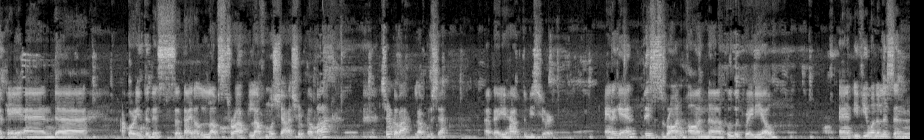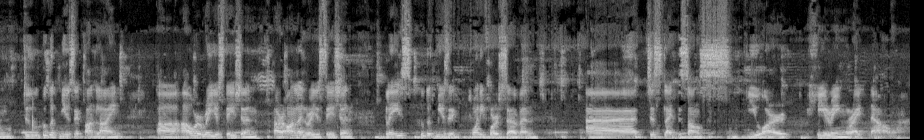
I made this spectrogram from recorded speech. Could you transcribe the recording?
Okay, and uh, according to this uh, title, Love Struck, Love mo siya. Sure ka ba? Sure ka ba? Love mo siya? Okay, you have to be sure. And again, this is Ron on uh, Hugot Radio. And if you want to listen to Hugot Music online, uh, our radio station, our online radio station, plays Hugot music 24 7, uh, just like the songs you are hearing right now.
